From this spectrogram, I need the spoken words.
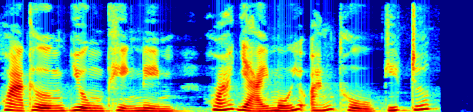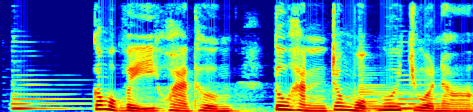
Hòa thượng dùng thiện niệm hóa giải mối oán thù kiếp trước. Có một vị hòa thượng tu hành trong một ngôi chùa nọ,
